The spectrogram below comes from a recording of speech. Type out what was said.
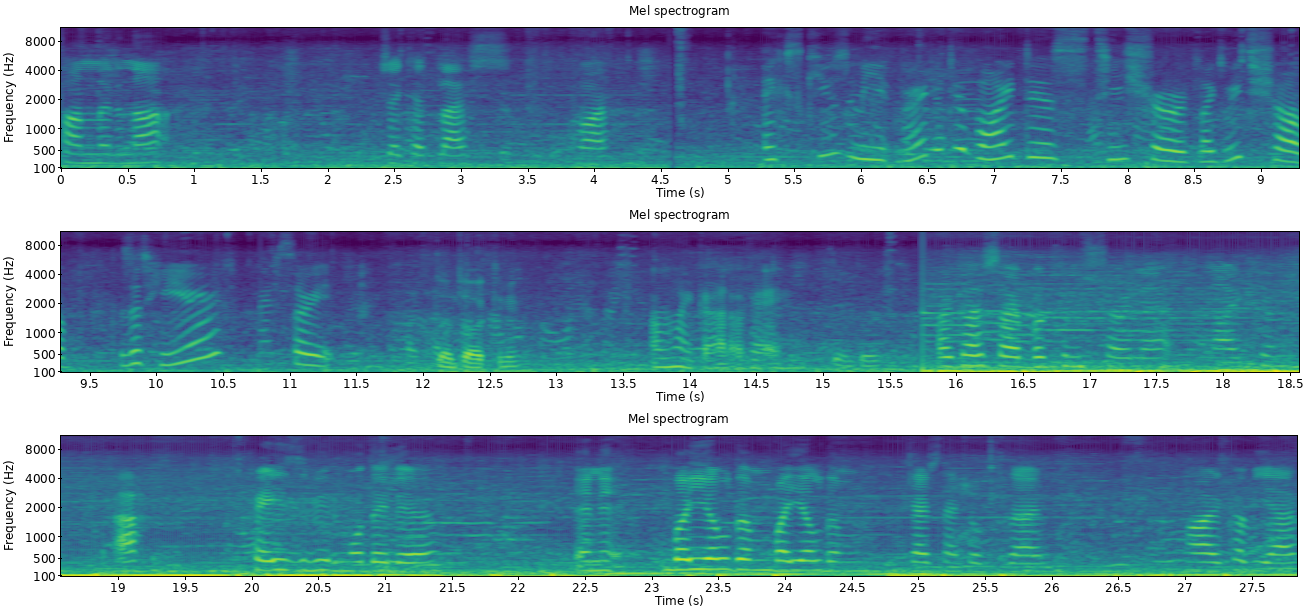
fanlarına ceketler var. Excuse me, where did you buy this t-shirt? Like which shop? Is it here? Sorry. Don't talk to me. Oh my god, okay. Arkadaşlar bakın şöyle Nike'ın ah crazy bir modeli. Yani bayıldım bayıldım. Gerçekten çok güzel. Harika bir yer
